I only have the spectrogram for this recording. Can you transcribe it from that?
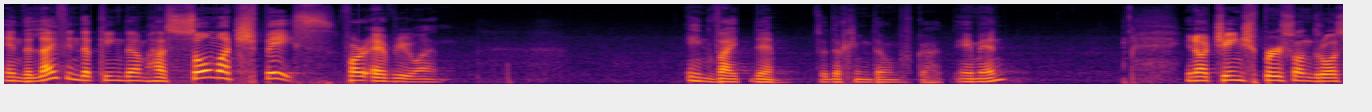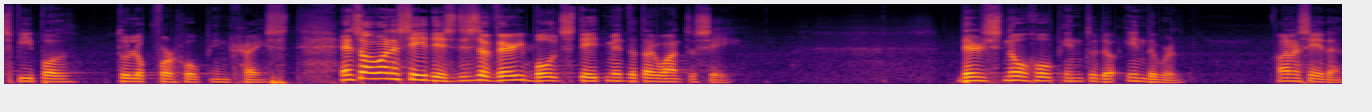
And the life in the kingdom has so much space for everyone. Invite them to the kingdom of God. Amen? You know, changed person draws people to look for hope in Christ. And so I want to say this. This is a very bold statement that I want to say. There's no hope into the, in the world. I want to say that.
